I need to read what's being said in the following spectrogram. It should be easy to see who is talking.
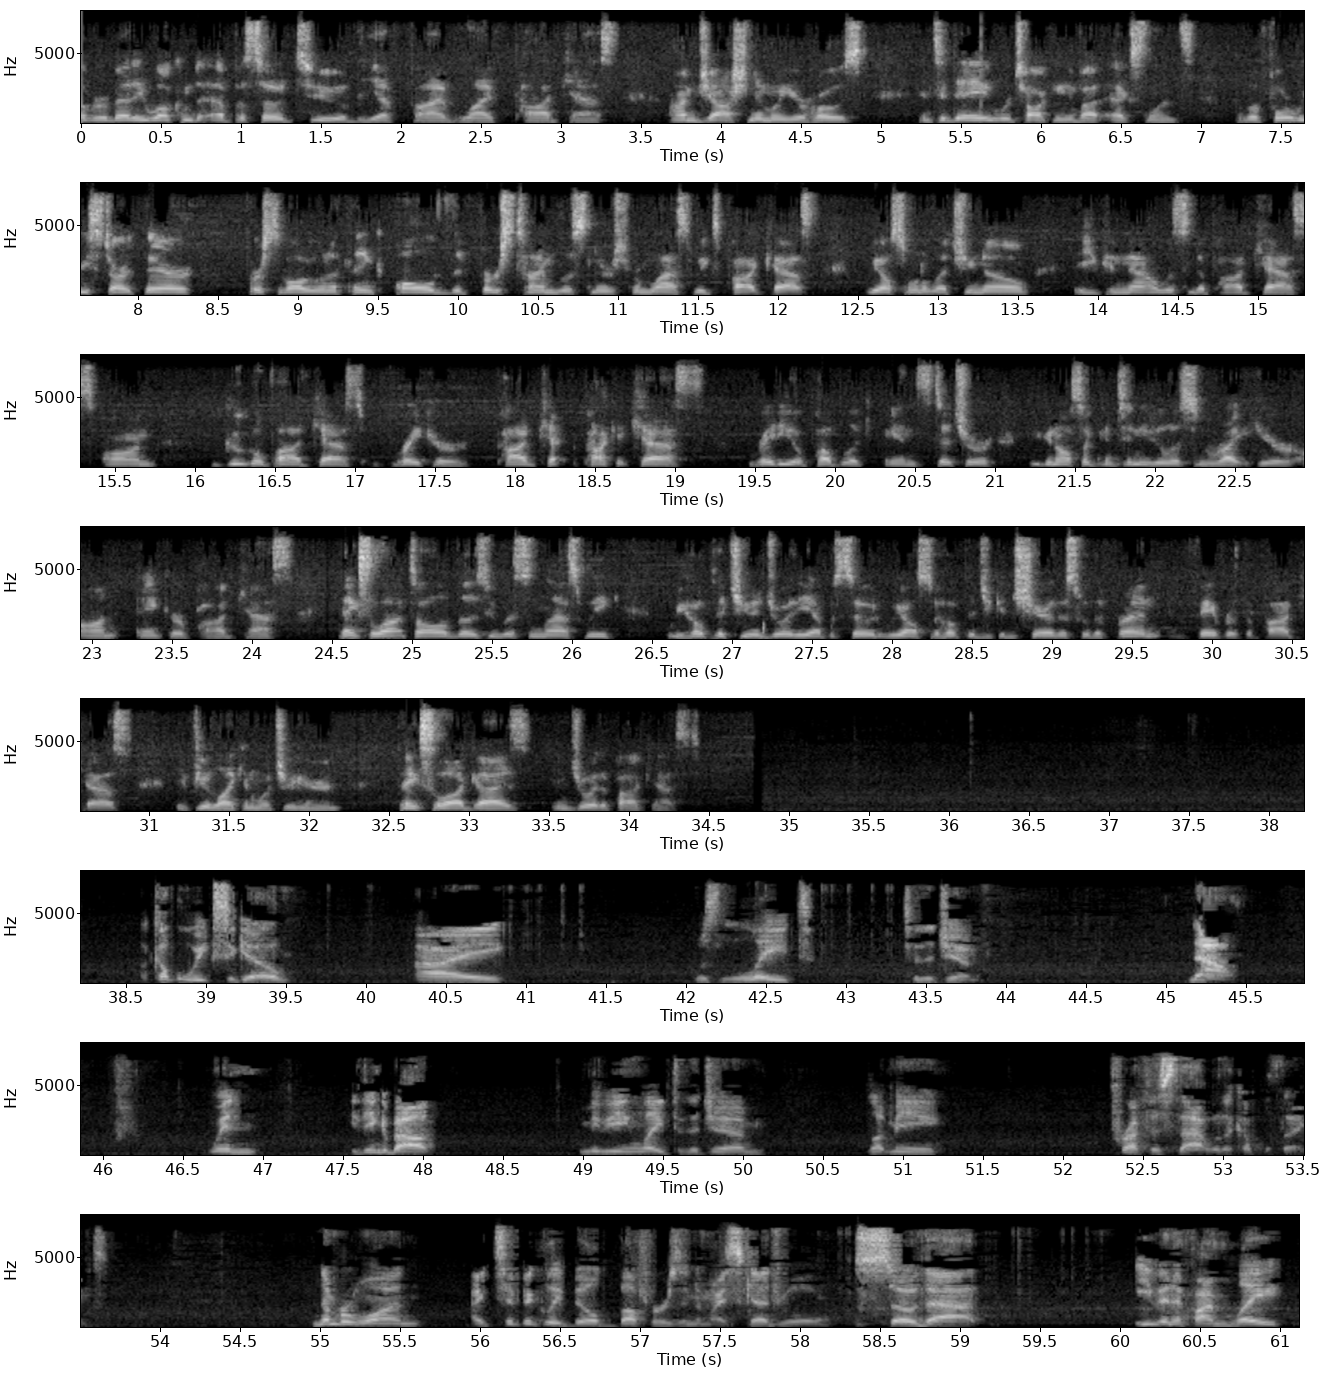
Speaker 1: Hello, everybody. Welcome to episode two of the F5 Life podcast. I'm Josh Nimmo, your host, and today we're talking about excellence. But before we start there, first of all, we want to thank all of the first time listeners from last week's podcast. We also want to let you know that you can now listen to podcasts on Google Podcasts, Breaker, Podca- Pocket Casts, Radio Public, and Stitcher. You can also continue to listen right here on Anchor Podcasts. Thanks a lot to all of those who listened last week. We hope that you enjoy the episode. We also hope that you can share this with a friend and favorite the podcast if you're liking what you're hearing. Thanks a lot, guys. Enjoy the podcast. A couple weeks ago, I was late to the gym. Now, when you think about me being late to the gym, let me preface that with a couple things. Number one, I typically build buffers into my schedule so that even if I'm late,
